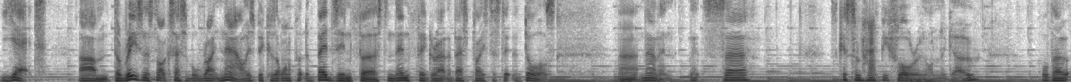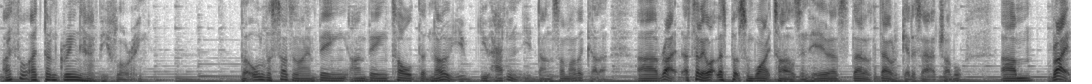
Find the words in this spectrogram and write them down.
yet. Um, the reason it's not accessible right now is because I want to put the beds in first and then figure out the best place to stick the doors. Uh, now then, let's uh, let's get some happy flooring on the go. Although I thought I'd done green happy flooring, but all of a sudden I am being I'm being told that no, you you hadn't. You'd done some other colour. Uh, right, I'll tell you what. Let's put some white tiles in here. That's, that'll that'll get us out of trouble. Um, right,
